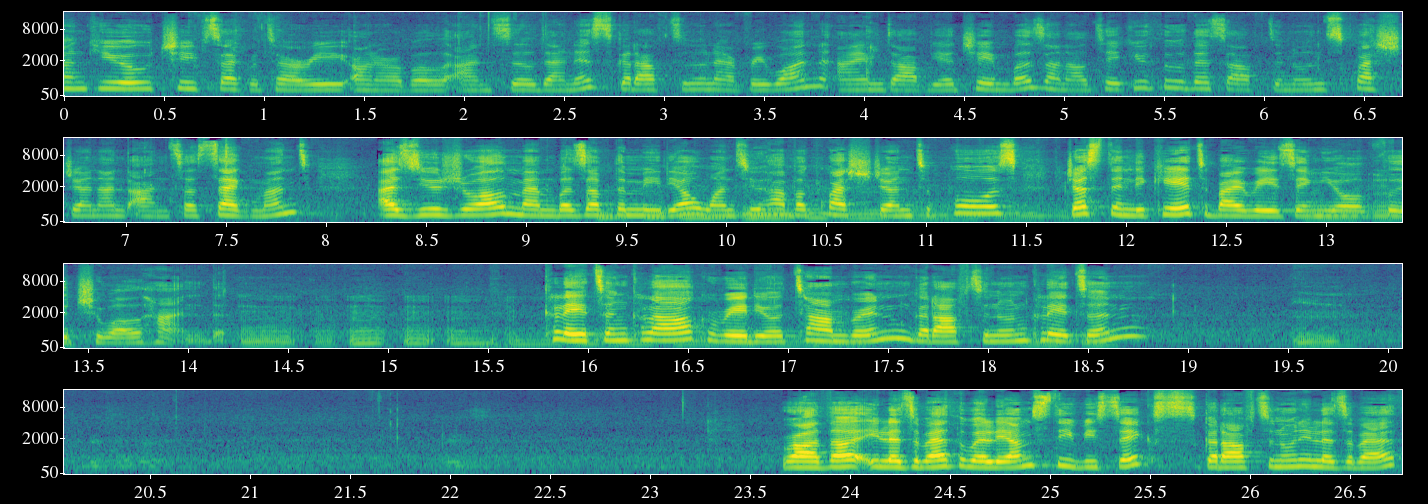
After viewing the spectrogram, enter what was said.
Thank you, Chief Secretary, Honorable Ansel Dennis. Good afternoon, everyone. I'm Davia Chambers, and I'll take you through this afternoon's question and answer segment. As usual, members of the media, once you have a question to pose, just indicate by raising your virtual hand. Clayton Clark, Radio Tambrin. Good afternoon, Clayton. Rather, Elizabeth Williams, TV6. Good afternoon, Elizabeth.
